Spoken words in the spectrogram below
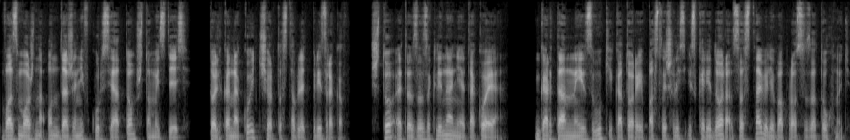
Возможно, он даже не в курсе о том, что мы здесь. Только на кой черт оставлять призраков? Что это за заклинание такое? Гортанные звуки, которые послышались из коридора, заставили вопросы затухнуть.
